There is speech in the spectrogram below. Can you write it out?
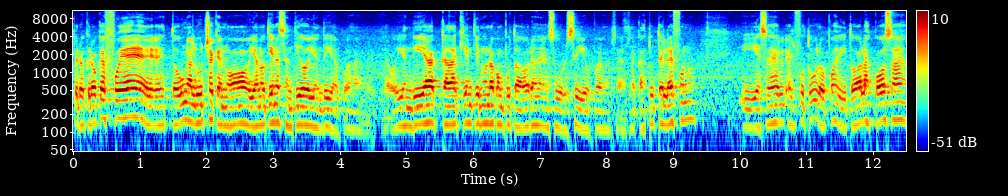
Pero creo que fue toda una lucha que no, ya no tiene sentido hoy en día. Pues. Hoy en día cada quien tiene una computadora en, su bolsillo. Pues. O sea, sacas tu teléfono y ese es el, futuro. Pues. Y todas las cosas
